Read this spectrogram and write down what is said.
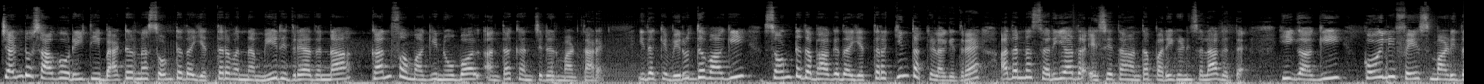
ಚೆಂಡು ಸಾಗೋ ರೀತಿ ಬ್ಯಾಟರ್ನ ಸೊಂಟದ ಎತ್ತರವನ್ನ ಮೀರಿದ್ರೆ ಅದನ್ನ ಕನ್ಫರ್ಮ್ ಆಗಿ ನೋಬಾಲ್ ಅಂತ ಕನ್ಸಿಡರ್ ಮಾಡ್ತಾರೆ. ಇದಕ್ಕೆ ವಿರುದ್ಧವಾಗಿ ಸೊಂಟದ ಭಾಗದ ಎತ್ತರಕ್ಕಿಂತ ಕೆಳಗಿದ್ರೆ ಅದನ್ನ ಸರಿಯಾದ ಎಸೆತ ಅಂತ ಪರಿಗಣಿಸಲಾಗುತ್ತೆ. ಹೀಗಾಗಿ ಕೊಹ್ಲಿ ಫೇಸ್ ಮಾಡಿದ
